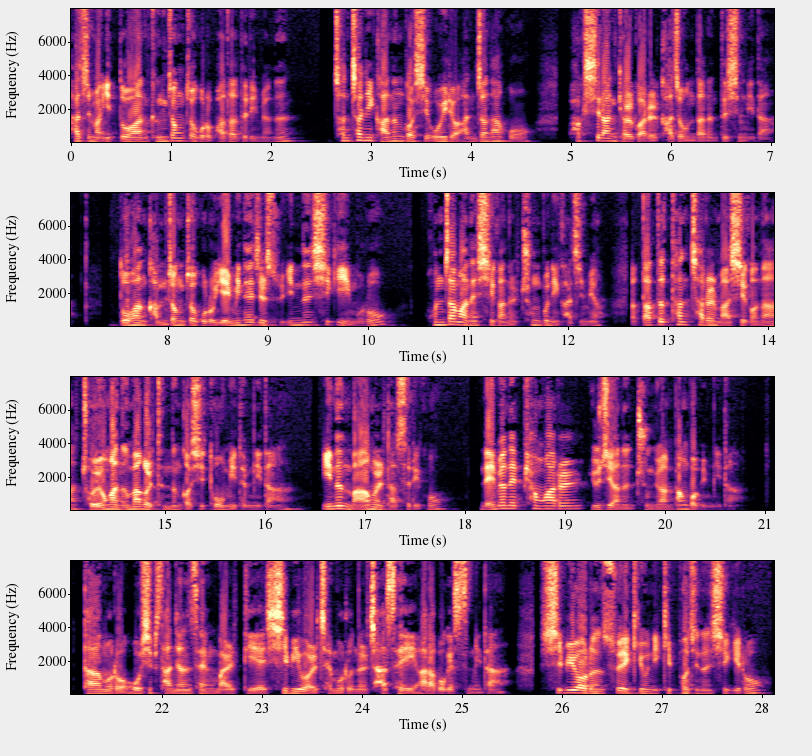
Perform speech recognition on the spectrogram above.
하지만 이 또한 긍정적으로 받아들이면은 천천히 가는 것이 오히려 안전하고 확실한 결과를 가져온다는 뜻입니다. 또한 감정적으로 예민해질 수 있는 시기이므로 혼자만의 시간을 충분히 가지며 따뜻한 차를 마시거나 조용한 음악을 듣는 것이 도움이 됩니다. 이는 마음을 다스리고 내면의 평화를 유지하는 중요한 방법입니다. 다음으로 54년생 말띠의 12월 재물운을 자세히 알아보겠습니다. 12월은 수의 기운이 깊어지는 시기로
